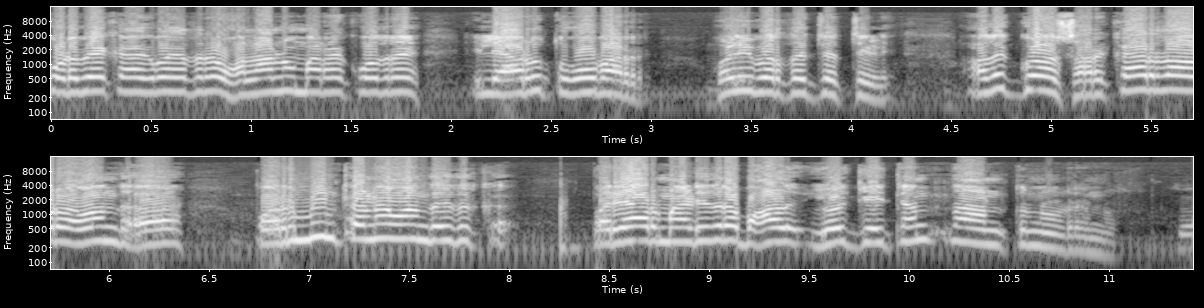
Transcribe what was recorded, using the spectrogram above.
ಕೊಡಬೇಕಾಗಬೇಕಾದ್ರೆ ಹೊಲಾನು ಮಾರಕ್ಕೆ ಹೋದ್ರೆ ಇಲ್ಲಿ ಯಾರೂ ತಗೋಬಾರ್ರಿ. ಹೊಳಿ ಬರ್ತೈತೆ ಅಂತೇಳಿ. ಅದಕ್ಕೆ ಸರ್ಕಾರದವ್ರ ಒಂದು ಪರ್ಮಿಂಟ್ ಅನ್ನೋ ಒಂದು ಇದಕ್ಕೆ ಪರಿಹಾರ ಮಾಡಿದ್ರೆ ಭಾಳ ಯೋಗ್ಯ ಐತೆ ಅಂತ ನಾ ಅಂತ ನೋಡ್ರಿ ಸೊ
